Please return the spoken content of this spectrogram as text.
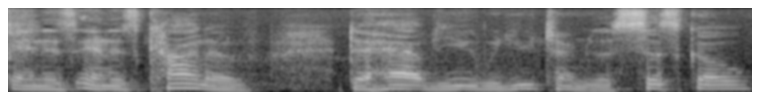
And it's, and it's kind of to have you, when you term the Cisco,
